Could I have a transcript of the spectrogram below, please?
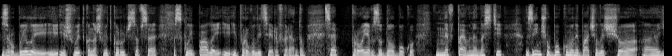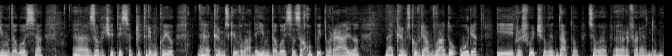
зробили, і і швидко на швидкоруч це все склепали і, і провели цей референдум. Це прояв з одного боку невпевненості, з іншого боку, вони бачили, що їм вдалося заручитися підтримкою кримської влади. Їм вдалося захопити реально кримську владу, уряд і пришвидшили дату цього референдуму.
